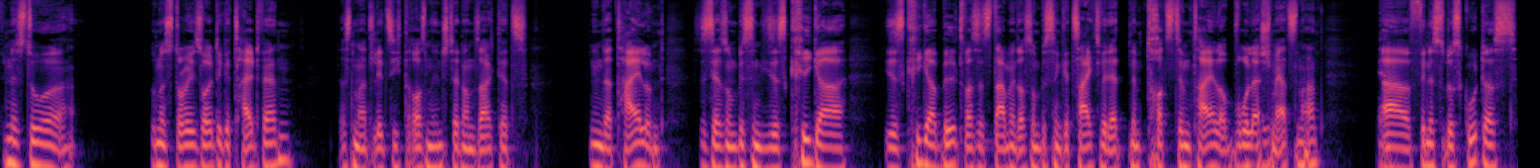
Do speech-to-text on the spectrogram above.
Findest du, so eine Story sollte geteilt werden? Dass ein Athlet sich draußen hinstellt und sagt, jetzt nimm da teil und es ist ja so ein bisschen dieses Krieger- dieses Kriegerbild, was jetzt damit auch so ein bisschen gezeigt wird, er nimmt trotzdem teil, obwohl er mhm. Schmerzen hat. Ja. Äh, findest du das gut, dass,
